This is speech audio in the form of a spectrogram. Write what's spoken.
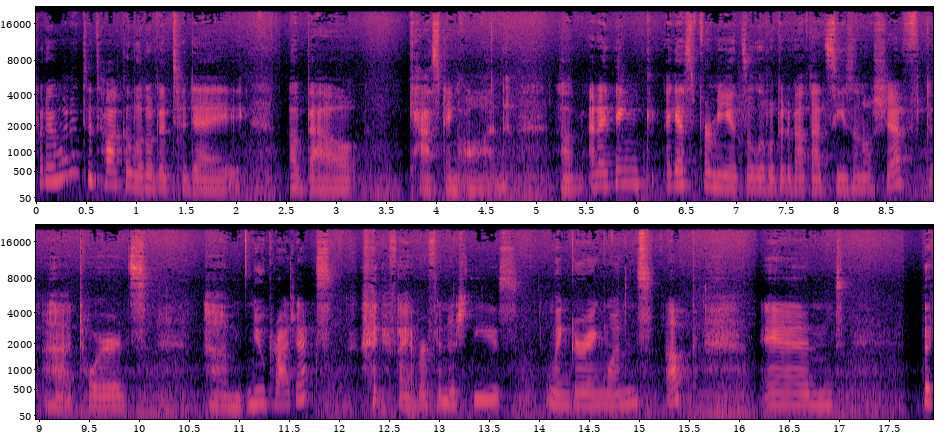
But I wanted to talk a little bit today about casting on. Um, and I think, I guess for me, it's a little bit about that seasonal shift uh, towards um, new projects if I ever finish these lingering ones up. And the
